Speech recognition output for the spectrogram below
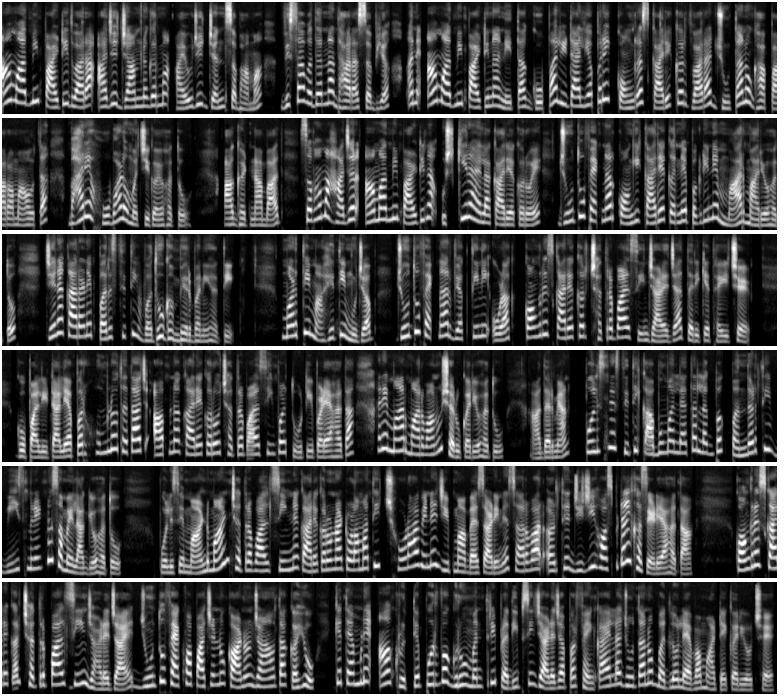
આમ આદમી પાર્ટી દ્વારા આજે જામનગરમાં આયોજિત જનસભામાં વિસાવદરના ધારાસભ્ય અને આમ આદમી પાર્ટીના નેતા ગોપાલ ઇટાલિયા પર એક કોંગ્રેસ કાર્યકર દ્વારા જૂતાનો ઘા પાડવામાં આવતા ભારે હોબાળો મચી ગયો હતો. આ ઘટના બાદ સભામાં હાજર આમ આદમી પાર્ટીના ઉશ્કેરાયેલા કાર્યકરોએ જૂતું ફેંકનાર કોંગી કાર્યકરને પકડીને માર માર્યો હતો, જેના કારણે પરિસ્થિતિ વધુ ગંભીર બની હતી. મળતી માહિતી મુજબ, જૂતું ફેંકનાર વ્યક્તિની ઓળખ કોંગ્રેસ કાર્યકર છત્રપાલ સિંહ જાડેજા તરીકે થઈ છે. ગોપાલ ઇટાલિયા પર હુમલો થતાં જ આપના કાર્યકરો છત્રપાલસિંહ પર તૂટી પડ્યા હતા અને માર મારવાનું શરૂ કર્યું હતું. આ દરમિયાન પોલીસને સ્થિતિ કાબૂમાં લેતા લગભગ પંદરથી વીસ મિનિટનો સમય લાગ્યો હતો. પોલીસે માંડ માંડ છત્રપાલસિંહને કાર્યકરોના ટોળામાંથી છોડાવીને જીપમાં બેસાડીને સારવાર અર્થે જીજી હોસ્પિટલ ખસેડ્યા હતા. કોંગ્રેસ કાર્યકર છત્રપાલસિંહ જાડેજાએ જૂતું ફેંકવા પાછળનું કારણ જણાવતા કહ્યું કે તેમણે આ કૃત્ય પૂર્વ ગૃહમંત્રી પ્રદીપસિંહ જાડેજા પર ફેંકાયેલા જૂતાનો બદલો લેવા માટે કર્યો છે.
